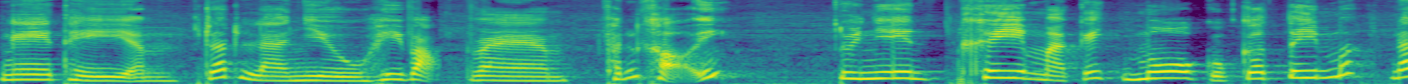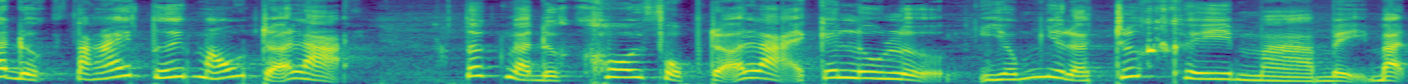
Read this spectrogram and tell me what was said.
nghe thì rất là nhiều hy vọng và phấn khởi. Tuy nhiên khi mà cái mô của cơ tim á, nó được tái tưới máu trở lại tức là được khôi phục trở lại cái lưu lượng giống như là trước khi mà bị bệnh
